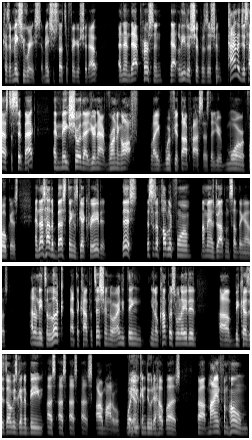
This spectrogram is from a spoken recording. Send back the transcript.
because it makes you race. It makes you start to figure shit out. And then that person, that leadership position, kind of just has to sit back and make sure that you're not running off like with your thought process, that you're more focused. And that's how the best things get created. This, this is a public forum. My man's dropping something else. I don't need to look at the competition or anything, you know, compass related, uh, because it's always going to be us, us, us, us, our model. What Yeah. you can do to help us. Uh, mine from home.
